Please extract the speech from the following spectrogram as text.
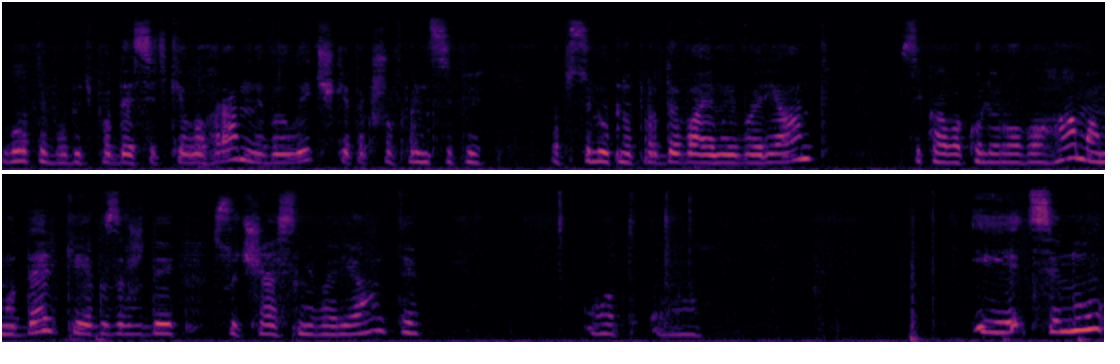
Лоти будуть по 10 кг, невеличкі, так що, в принципі, абсолютно продаваємий варіант. Цікава кольорова гама, модельки, як завжди, сучасні варіанти. От, е, і ціну,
